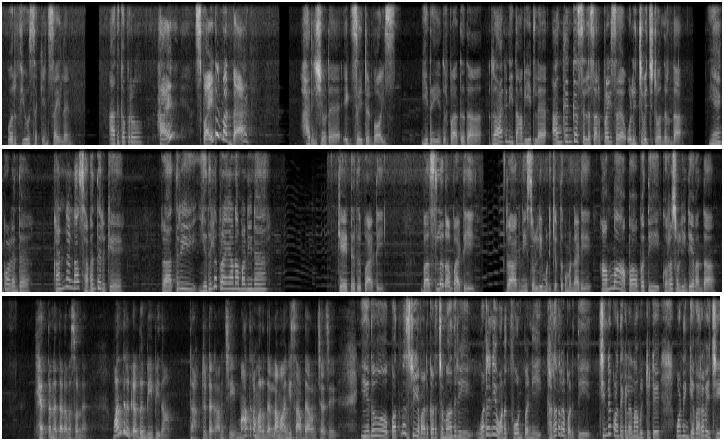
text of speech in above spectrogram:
ஒரு ஃபியூ செகண்ட் சைலண்ட் அதுக்கப்புறம் ஹாய் ஸ்பைடர் மேன் பேக் ஹரிஷோட எக்ஸைட்டட் வாய்ஸ் இதை எதிர்பார்த்து தான் ராகினி தான் வீட்டில் அங்கங்கே சில சர்ப்ரைஸை ஒழிச்சு வச்சுட்டு வந்திருந்தா. ஏன் குழந்த? கண்ணெல்லாம் சவந்திருக்கே. ராத்திரி எதில் பிரயாணம் பண்ணின? கேட்டது பாட்டி. பஸ்ஸில் தான் பாட்டி. ராகினி சொல்லி முடிக்கிறதுக்கு முன்னாடி அம்மா அப்பாவை பற்றி குறை சொல்லிகிட்டே வந்தா. எத்தனை தடவை சொன்னேன் வந்திருக்கிறது பிபி தான். டாக்டர்கிட்ட காமிச்சு மாத்திரை மருந்தெல்லாம் வாங்கி சாப்பிட ஆரம்பித்தாச்சு ஏதோ பத்மஸ்ரீ அவார்டு கிடச்ச மாதிரி உடனே உனக்கு ஃபோன் பண்ணி கலவரப்படுத்தி சின்ன குழந்தைகளெல்லாம் விட்டுட்டு உன்னை இங்கே வர வச்சு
